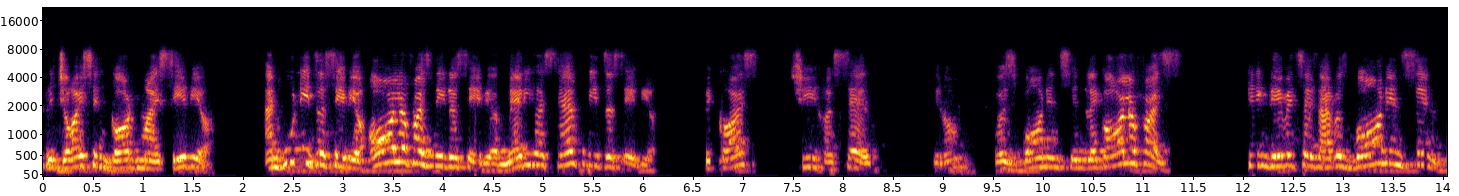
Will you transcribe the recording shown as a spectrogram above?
rejoice in God, my Savior. And who needs a Savior? All of us need a Savior. Mary herself needs a Savior because she herself, you know, was born in sin like all of us. King David says, I was born in sin.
